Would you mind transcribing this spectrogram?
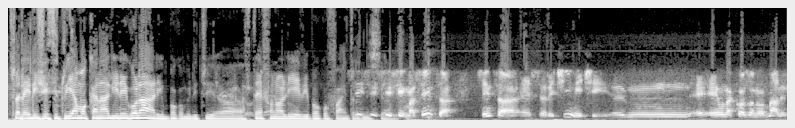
Cioè lei dice istituiamo canali regolari, un po' come diceva certo, Stefano certo. Allievi poco fa in sì, trasmissione. Sì, sì, sì, ma senza, senza essere cinici, ehm, è una cosa normale,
